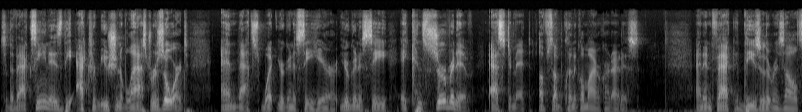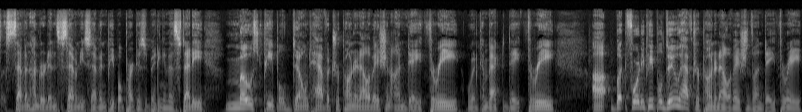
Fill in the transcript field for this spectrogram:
So the vaccine is the attribution of last resort. And that's what you're going to see here. You're going to see a conservative estimate of subclinical myocarditis. And in fact, these are the results 777 people participating in the study. Most people don't have a troponin elevation on day three. We're going to come back to day three. Uh, but 40 people do have troponin elevations on day three.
